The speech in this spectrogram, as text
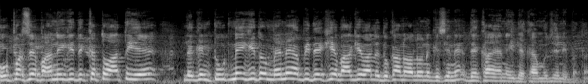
ऊपर से पानी की दिक्कत तो आती है लेकिन टूटने की तो मैंने अभी देखी है बाकी वाले दुकान वालों ने किसी ने देखा या नहीं देखा है मुझे नहीं पता।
